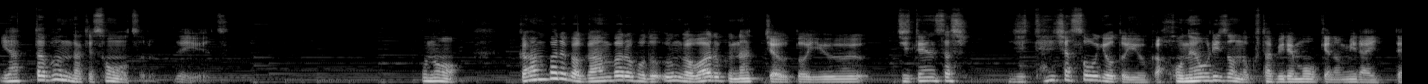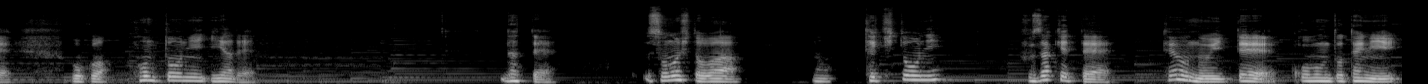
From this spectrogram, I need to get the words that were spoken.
やった分だけ損をするっていうやつ。この、頑張れば頑張るほど運が悪くなっちゃうという自転車、自転車操業というか骨折り損のくたびれ儲けの未来って僕は本当に嫌で。だって、その人は、適当にふざけて手を抜いて幸運と手に、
